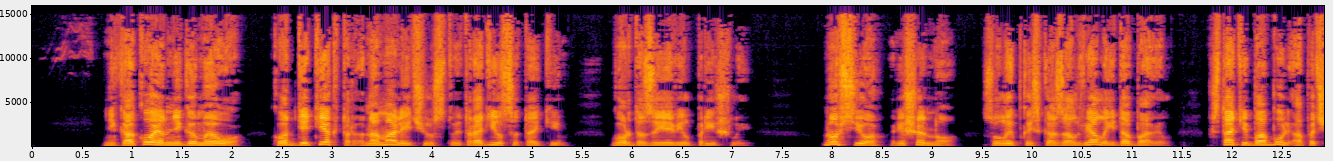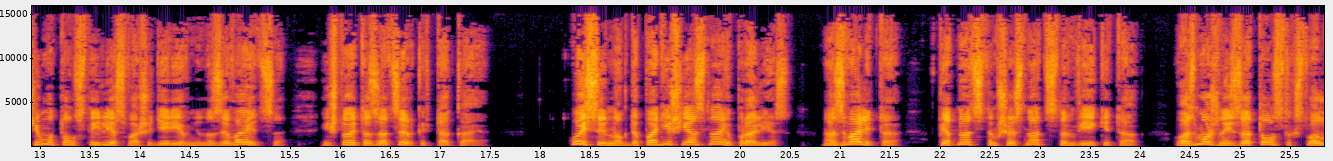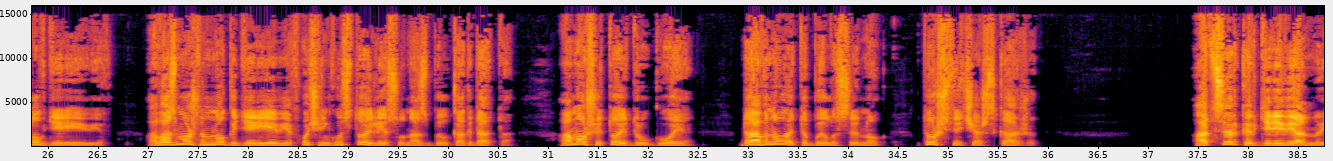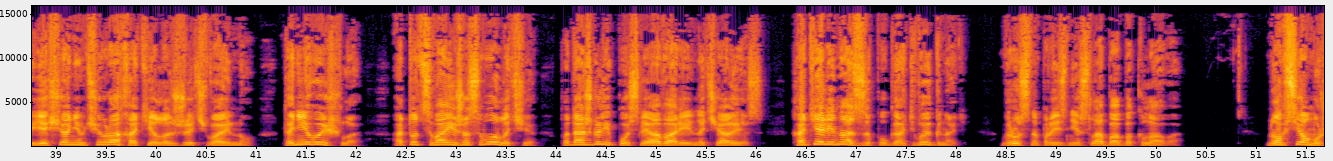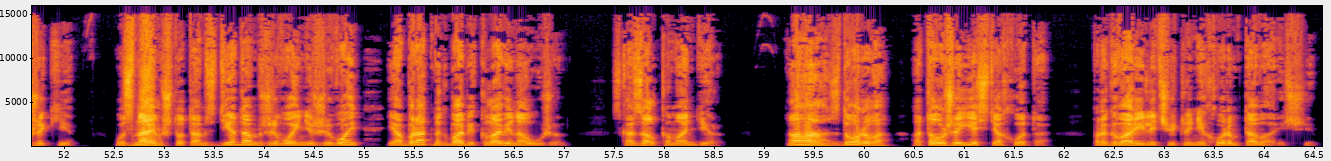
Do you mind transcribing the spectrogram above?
Никакой он не ГМО. Кот-детектор аномалии чувствует, родился таким, гордо заявил пришлый. Ну все, решено, с улыбкой сказал вяло и добавил. Кстати, бабуль, а почему толстый лес ваша деревня называется, и что это за церковь такая? Ой, сынок, да поди я знаю про лес. Назвали-то в пятнадцатом-шестнадцатом веке так. Возможно, из-за толстых стволов деревьев. А возможно, много деревьев, очень густой лес у нас был когда-то. А может, и то, и другое. Давно это было, сынок. Кто ж сейчас скажет? А церковь деревянную еще не хотела сжечь войну. Да не вышло. А тут свои же сволочи подожгли после аварии на ЧАЭС. Хотели нас запугать, выгнать, — грустно произнесла баба Клава. Но все, мужики, узнаем, что там с дедом, живой, не живой, и обратно к бабе Клаве на ужин, — сказал командир. — Ага, здорово, а то уже есть охота, — проговорили чуть ли не хором товарищи.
